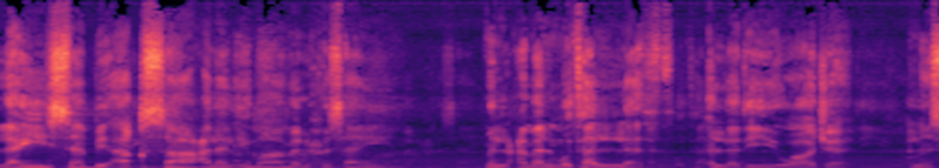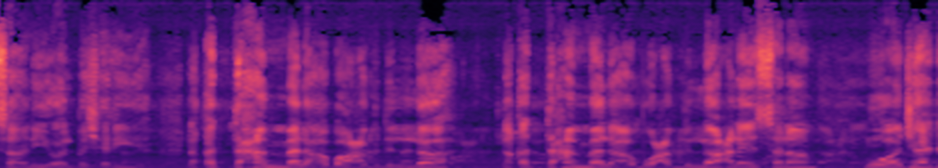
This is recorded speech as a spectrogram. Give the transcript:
ليس بأقسى على الإمام الحسين من العمل المثلث الذي يواجه الإنسانية والبشرية. لقد تحمل أبا عبد الله لقد تحمل أبو عبد الله عليه السلام مواجهة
